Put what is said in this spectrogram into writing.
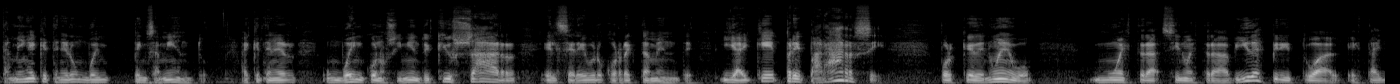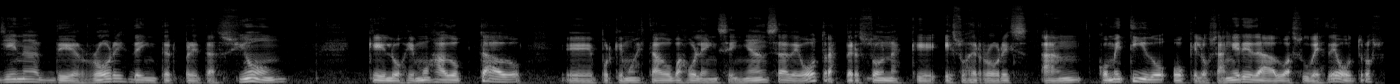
también hay que tener un buen pensamiento, hay que tener un buen conocimiento, hay que usar el cerebro correctamente y hay que prepararse porque de nuevo, si nuestra vida espiritual está llena de errores de interpretación que los hemos adoptado eh, porque hemos estado bajo la enseñanza de otras personas que esos errores han cometido o que los han heredado a su vez de otros,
